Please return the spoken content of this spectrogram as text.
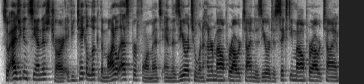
So as you can see on this chart, if you take a look at the Model S performance and the 0 to 100 mile per hour time, the 0 to 60 mile per hour time,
